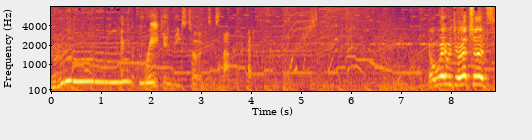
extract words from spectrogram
Like the break in these turns is that. Go away with your headshots!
